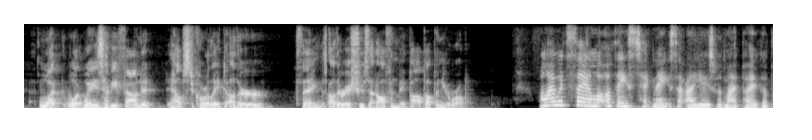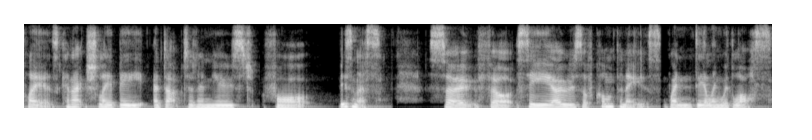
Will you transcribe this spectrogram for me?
what what ways have you found it helps to correlate to other things, other issues that often may pop up in your world? Well, I would say a lot of these techniques that I use with my poker players can actually be adapted and used for business. So, for CEOs of companies, when dealing with loss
